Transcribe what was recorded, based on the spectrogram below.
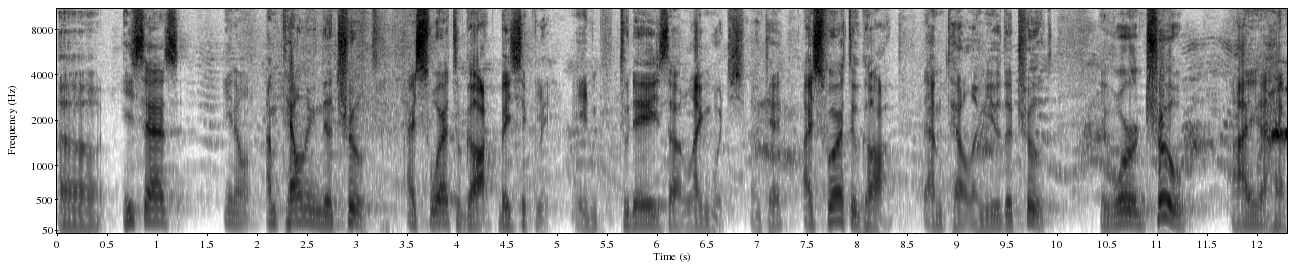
Uh, he says, you know, I'm telling the truth. I swear to God, basically, in today's uh, language, okay? I swear to God, I'm telling you the truth. If it weren't true, I have,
